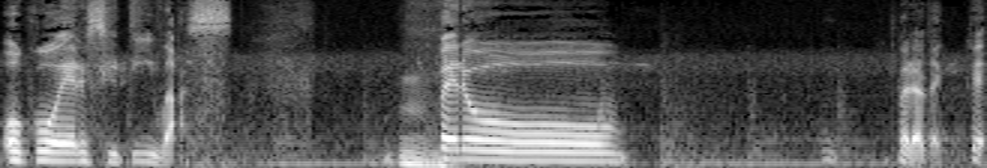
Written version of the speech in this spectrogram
o coercitivas. Mm. Pero... Espérate, ¿qué?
